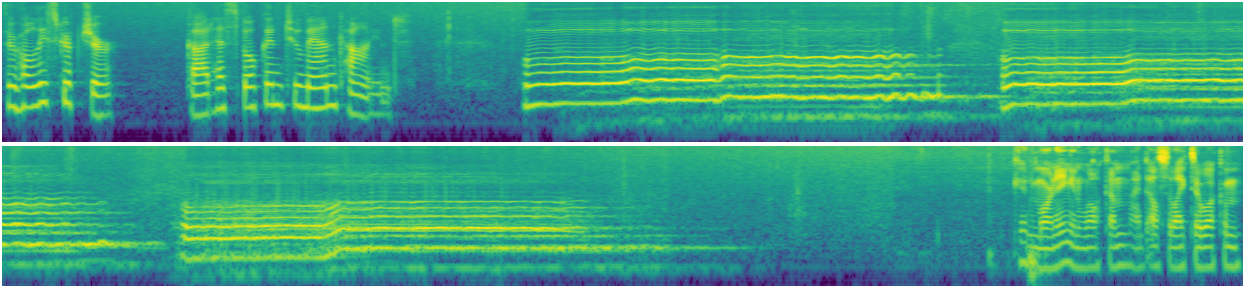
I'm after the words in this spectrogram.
through Holy Scripture, God has spoken to mankind. Good morning and welcome. I'd also like to welcome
